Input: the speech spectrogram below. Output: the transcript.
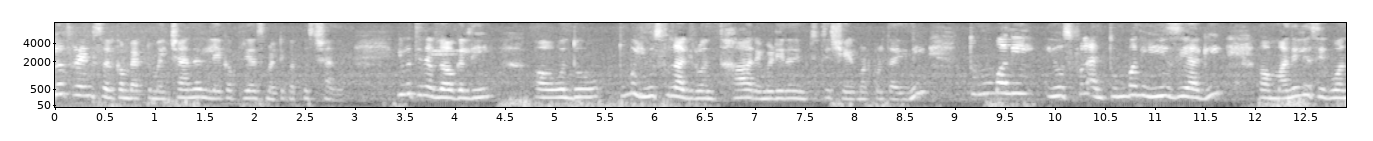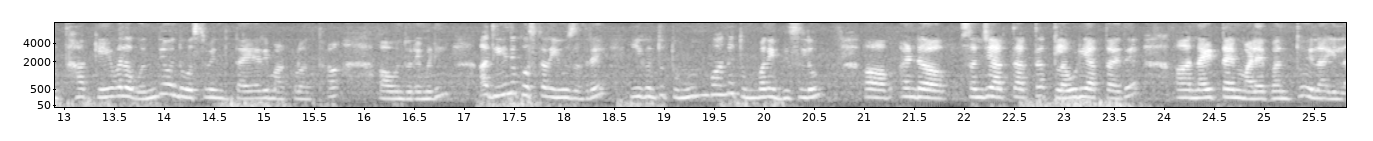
Hello friends welcome back to my channel Lekha Priya's multipurpose channel ಇವತ್ತಿನ ವ್ಲಾಗಲ್ಲಿ ಒಂದು ತುಂಬ ಯೂಸ್ಫುಲ್ ಆಗಿರುವಂತಹ ರೆಮಿಡಿನ ನಿಮ್ಮ ಜೊತೆ ಶೇರ್ ಮಾಡ್ಕೊಳ್ತಾ ಇದ್ದೀನಿ. ತುಂಬಾ ಯೂಸ್ಫುಲ್ ಆ್ಯಂಡ್ ತುಂಬಾ ಈಸಿಯಾಗಿ ಮನೇಲಿ ಸಿಗುವಂತಹ ಕೇವಲ ಒಂದೇ ಒಂದು ವಸ್ತುವಿಂದ ತಯಾರಿ ಮಾಡ್ಕೊಳ್ಳುವಂತಹ ಒಂದು ರೆಮಿಡಿ ಅದೇನಕ್ಕೋಸ್ಕರ ಯೂಸ್ ಅಂದರೆ, ಈಗಂತೂ ತುಂಬಾ ತುಂಬಾ ಬಿಸಿಲು ಆ್ಯಂಡ್ ಸಂಜೆ ಆಗ್ತಾ ಆಗ್ತಾ ಕ್ಲೌಡಿ ಆಗ್ತಾ ಇದೆ. ನೈಟ್ ಟೈಮ್ ಮಳೆ ಬಂತು ಇಲ್ಲ ಇಲ್ಲ.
